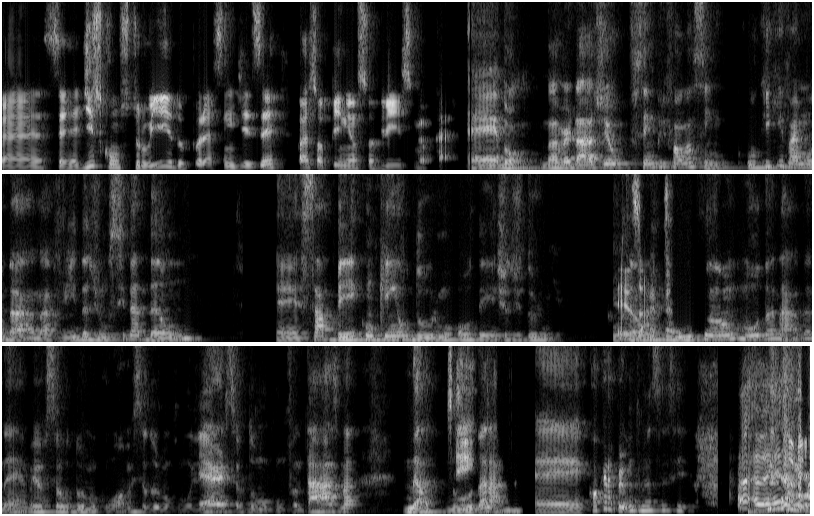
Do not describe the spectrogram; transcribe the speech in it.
é, seja desconstruído, por assim dizer. Qual é a sua opinião sobre isso, meu cara? É, bom, na verdade eu sempre falo assim: o que, que vai mudar na vida de um cidadão é saber com quem eu durmo ou deixo de dormir? Então, Exato. isso não muda nada, né? Eu, se eu durmo com homem, se eu durmo com mulher, se eu durmo com fantasma, não, não Sim. muda nada. É, qual era a pergunta mesmo? Resumindo,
